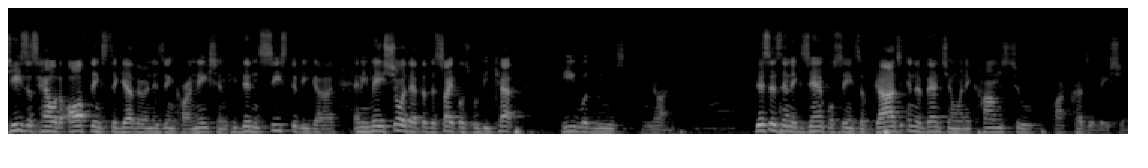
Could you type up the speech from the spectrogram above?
Jesus held all things together in his incarnation. He didn't cease to be God, and he made sure that the disciples would be kept. He would lose none. This is an example, saints, of God's intervention when it comes to our preservation.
